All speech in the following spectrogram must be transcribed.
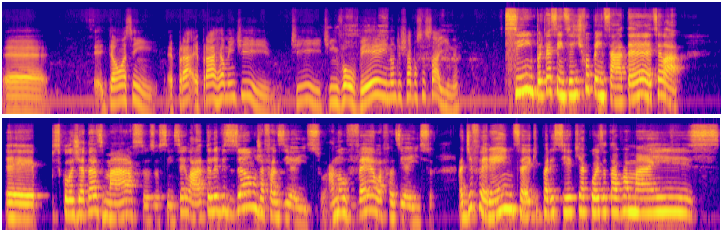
É... Então, assim, é para é pra realmente te, te envolver e não deixar você sair, né? Sim, porque assim, se a gente for pensar até, sei lá, é, psicologia das massas, assim, sei lá, a televisão já fazia isso, a novela fazia isso. A diferença é que parecia que a coisa estava mais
